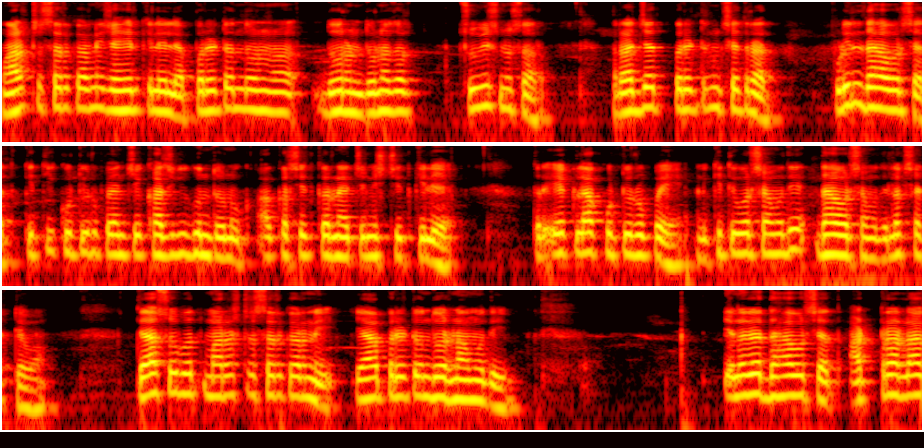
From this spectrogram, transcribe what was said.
महाराष्ट्र सरकारने जाहीर केलेल्या पर्यटन धोरण धोरण दोन हजार चोवीसनुसार राज्यात पर्यटन क्षेत्रात पुढील दहा वर्षात किती कोटी रुपयांची खाजगी गुंतवणूक आकर्षित करण्याचे निश्चित केले आहे? तर एक लाख कोटी रुपये आणि किती वर्षामध्ये? दहा वर्षामध्ये. लक्षात ठेवा. त्यासोबत महाराष्ट्र सरकारने या पर्यटन धोरणामध्ये येणाऱ्या दहा वर्षात अठरा लाख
